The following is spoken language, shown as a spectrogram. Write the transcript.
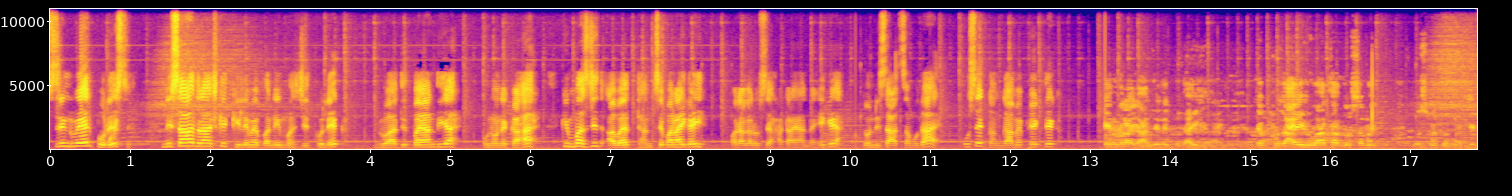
श्रृंगवेरपुर स्थित निषाद राज के किले में बनी मस्जिद को लेकर विवादित बयान दिया है। उन्होंने कहा कि मस्जिद अवैध ढंग से बनाई गई और अगर उसे हटाया नहीं गया तो निषाद समुदाय उसे गंगा में फेंक देगा। इंदिरा गांधी ने खुदाई कराई। जब खुदाई हुआ था तो उस समय, उसमें कोई मस्जिद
